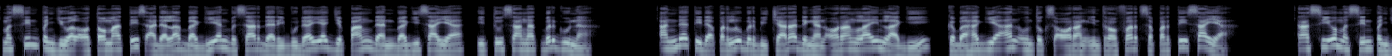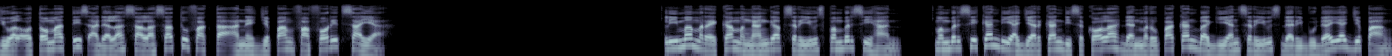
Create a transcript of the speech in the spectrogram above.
Mesin penjual otomatis adalah bagian besar dari budaya Jepang dan bagi saya, itu sangat berguna. Anda tidak perlu berbicara dengan orang lain lagi, kebahagiaan untuk seorang introvert seperti saya. Rasio mesin penjual otomatis adalah salah satu fakta aneh Jepang favorit saya. 5. Mereka menganggap serius pembersihan. Membersihkan diajarkan di sekolah dan merupakan bagian serius dari budaya Jepang.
